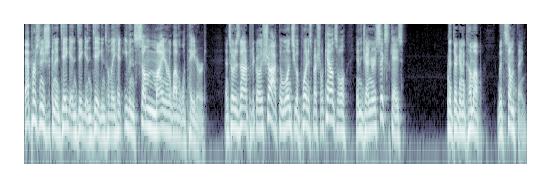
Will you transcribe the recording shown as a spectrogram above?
that person is just going to dig and dig and dig until they hit even some minor level of pay dirt. And so it is not particularly shocked. And once you appoint a special counsel in the January 6th case, that they're going to come up with something.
